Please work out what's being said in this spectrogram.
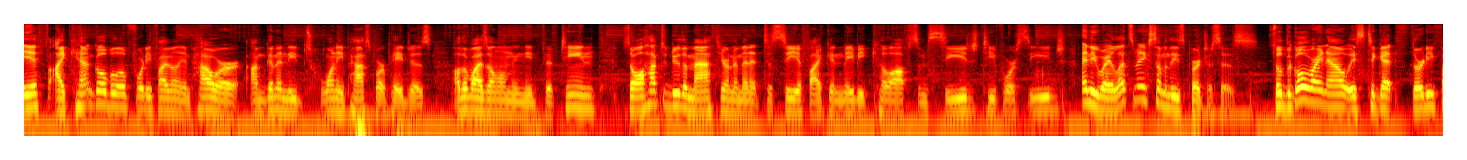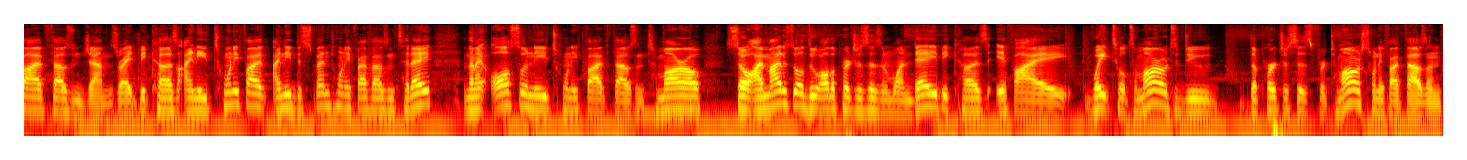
if I can't go below 45 million power I'm gonna need 20 passport pages. Otherwise I'll only need 15 so I'll have to do the math here in a minute to see if I can maybe kill off some siege T4 siege. Anyway let's make some of these purchases. So the goal right now is to get 35,000 gems right? Because I need 25 I need to spend 25,000 today and then I also need 25,000 tomorrow. So I might as well do all the purchases in one day because if I wait till tomorrow to do the purchases for tomorrow's 25,000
